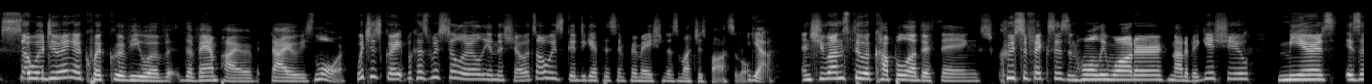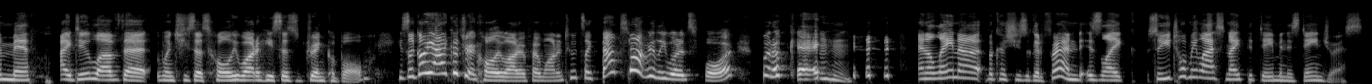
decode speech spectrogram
So we're doing a quick review of the Vampire Diaries lore, which is great because we're still early in the show. It's always good to get this information as much as possible. Yeah. And she runs through a couple other things. Crucifixes and holy water, not a big issue. Mirrors is a myth. I do love that when she says holy water, he says drinkable. He's like, oh, yeah, I could drink holy water if I wanted to. It's like, that's not really what it's for, but okay. Mhm. and Elena, because she's a good friend, is like, So you told me last night that Damon is dangerous.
